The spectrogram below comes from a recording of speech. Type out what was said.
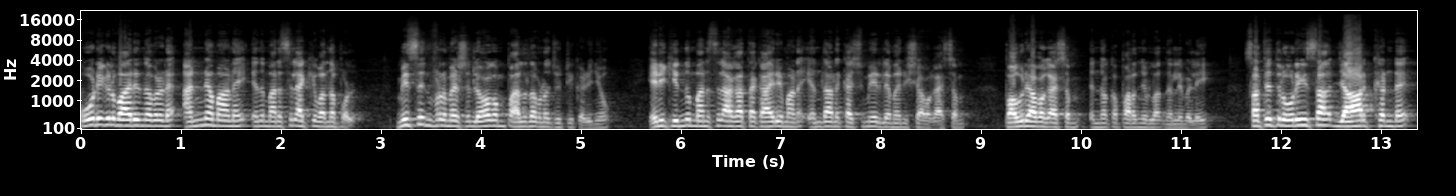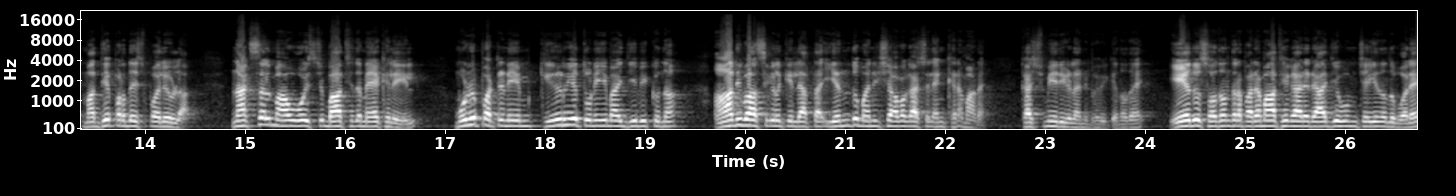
കോടികൾ വാരുന്നവരുടെ അന്നമാണ് എന്ന് മനസ്സിലാക്കി വന്നപ്പോൾ മിസ് ഇൻഫർമേഷൻ ലോകം പലതവണ ചുറ്റിക്കഴിഞ്ഞു. എനിക്കിന്നും മനസ്സിലാകാത്ത കാര്യമാണ് എന്താണ് കശ്മീരിലെ മനുഷ്യാവകാശം. പൗരാവകാശം എന്നൊക്കെ പറഞ്ഞുള്ള നിലവിളി. സത്യത്തിൽ ഒറീസ ജാർഖണ്ഡ് മധ്യപ്രദേശ് പോലെയുള്ള നക്സൽ മാവോയിസ്റ്റ് ബാധിത മേഖലയിൽ മുഴുപട്ടിണിയും കീറിയ തുണിയുമായി ജീവിക്കുന്ന ആദിവാസികൾക്കില്ലാത്ത എന്തു മനുഷ്യാവകാശ ലംഘനമാണ് കശ്മീരികൾ അനുഭവിക്കുന്നത്? ഏതു സ്വതന്ത്ര പരമാധികാര രാജ്യവും ചെയ്യുന്നത് പോലെ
